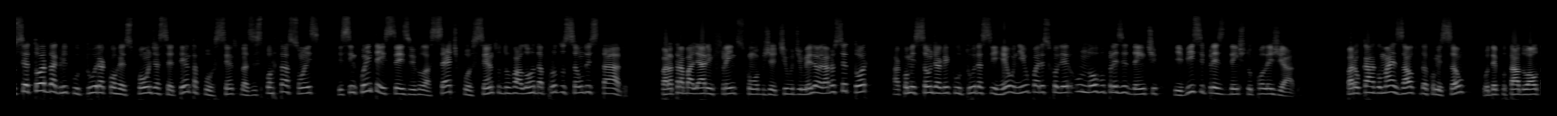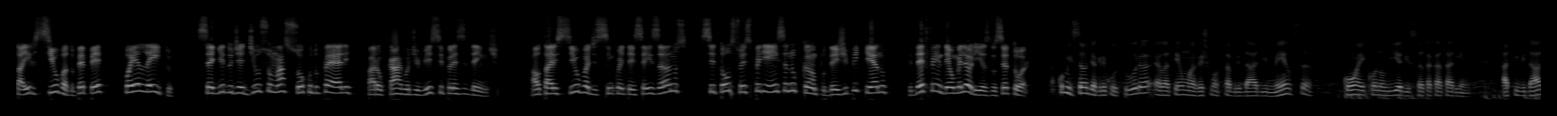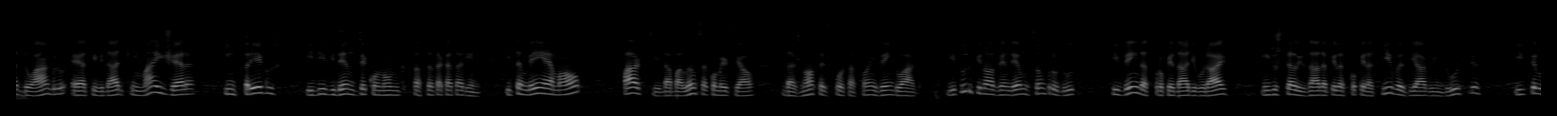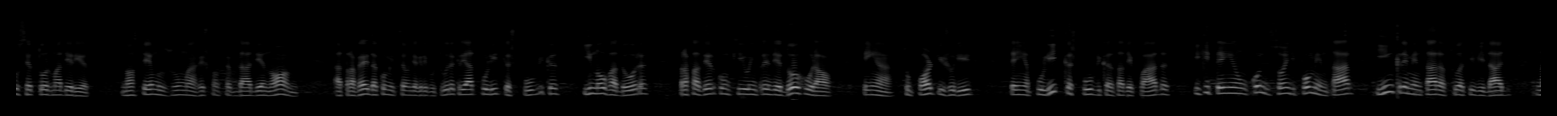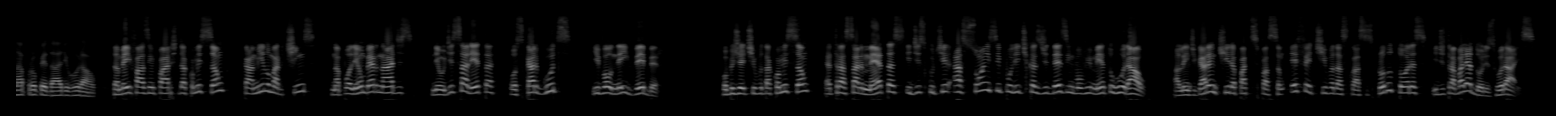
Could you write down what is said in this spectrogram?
O setor da agricultura corresponde a 70% das exportações e 56,7% do valor da produção do Estado. Para trabalhar em frentes com o objetivo de melhorar o setor, a Comissão de Agricultura se reuniu para escolher o um novo presidente e vice-presidente do colegiado. Para o cargo mais alto da comissão, o deputado Altair Silva, do PP, foi eleito, seguido de Edilson Massoco, do PL, para o cargo de vice-presidente. Altair Silva, de 56 anos, citou sua experiência no campo desde pequeno e defendeu melhorias no setor. A Comissão de Agricultura ela tem uma responsabilidade imensa com a economia de Santa Catarina. A atividade do agro é a atividade que mais gera empregos e dividendos econômicos para Santa Catarina. E também é a maior parte da balança comercial das nossas exportações vem do agro. De tudo que nós vendemos são produtos que vêm das propriedades rurais, industrializadas pelas cooperativas e agroindústrias e pelo setor madeireiro. Nós temos uma responsabilidade enorme, através da Comissão de Agricultura, criar políticas públicas inovadoras para fazer com que o empreendedor rural tenha suporte jurídico, tenha políticas públicas adequadas e que tenham condições de fomentar e incrementar a sua atividade na propriedade rural. Também fazem parte da comissão Camilo Martins, Napoleão Bernardes, Neudi Sareta, Oscar Gutz e Volney Weber. O objetivo da comissão é traçar metas e discutir ações e políticas de desenvolvimento rural, além de garantir a participação efetiva das classes produtoras e de trabalhadores rurais.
